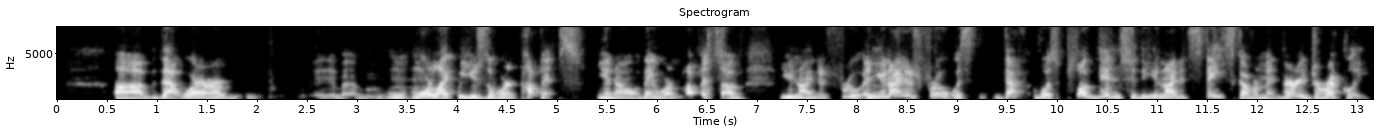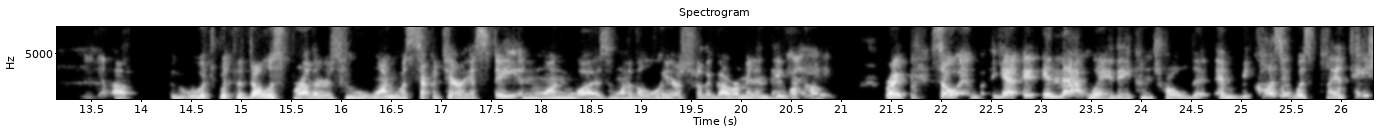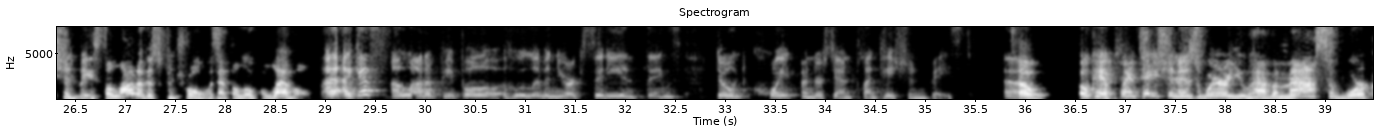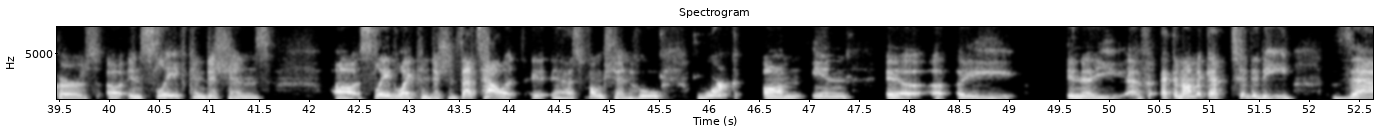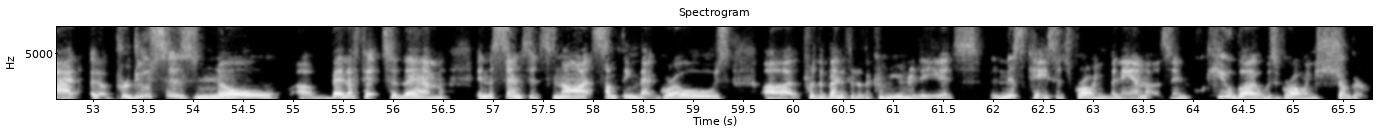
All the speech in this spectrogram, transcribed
Uh, that were more like we use the word puppets you know they mm-hmm. were puppets of united fruit and united fruit was def- was plugged into the united states government very directly yep. uh, which with the dulles brothers who one was secretary of state and one was one of the lawyers for the government and they were yeah, right? So yeah in that way they controlled it. And because it was plantation based a lot of this control was at the local level. I, I, guess a lot of people who live in new york city and things don't quite understand plantation based uh, oh okay a plantation is where you have a mass of workers uh, in slave conditions uh, slave-like conditions. That's how it, it has functioned who work um, in a, a, a in a economic activity that uh, produces no uh, benefit to them in the sense it's not something that grows uh, for the benefit of the community. It's in this case it's growing bananas. In cuba it was growing sugar.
